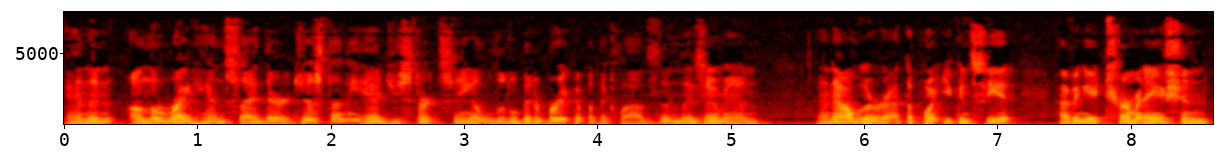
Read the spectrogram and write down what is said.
And then on the right hand side there, just on the edge, you start seeing a little bit of breakup of the clouds. Then they zoom in, and now we're at the point you can see it having a termination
